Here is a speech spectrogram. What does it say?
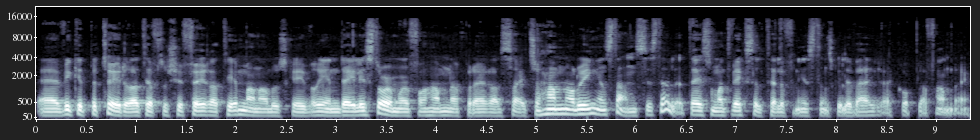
Eh, vilket betyder att efter 24 timmar när du skriver in Daily Stormer för att hamna på deras sajt så hamnar du ingenstans istället. Det är som att växeltelefonisten skulle vägra koppla fram dig.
